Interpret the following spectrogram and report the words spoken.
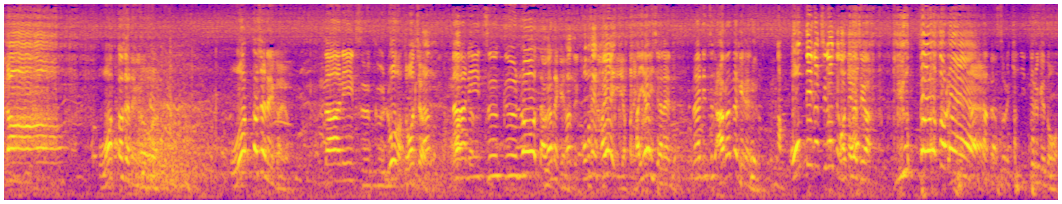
ろう？終わったじゃねえかよ終わったじゃねえかよ何作ろうだって終わっちゃう。何作ろうって上がんなきゃなでこの辺早いやっぱり。早いじゃないんだよ何作上がんなきゃいけないんだよあ音程が違うってこと？音程が違う。言ってよそれ。なんだよそれ気に入ってるけど。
